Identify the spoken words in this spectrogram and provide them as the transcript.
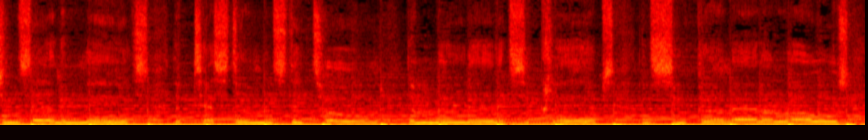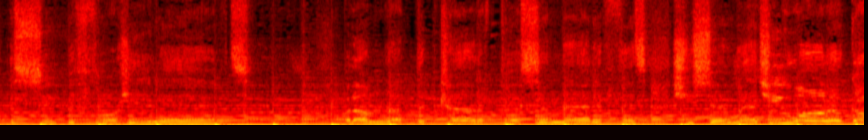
Legends and the myths, the testaments they told, the moon and its eclipse, and Superman unrolls a suit before he lived. But I'm not the kind of person that it fits. She said, Where'd you wanna go?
